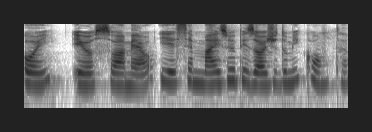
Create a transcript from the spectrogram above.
Oi, eu sou a Mel e esse é mais um episódio do Me Conta.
